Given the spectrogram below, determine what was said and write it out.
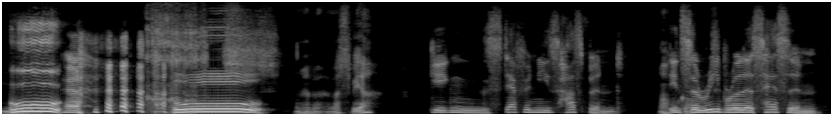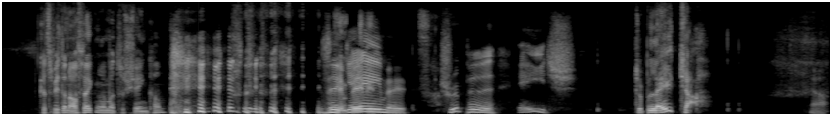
Hm. Uh! Ja. Uh. Was, wer? Gegen Stephanies Husband. Oh den Gott. Cerebral Assassin. Kannst du mich dann aufwecken, wenn wir zu Shane kommen? The Dem Game. Babyface. Triple H. Triple H, ja. Ja.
